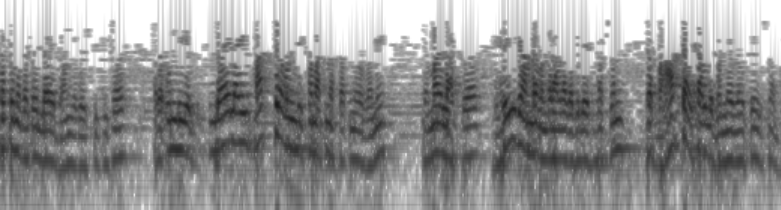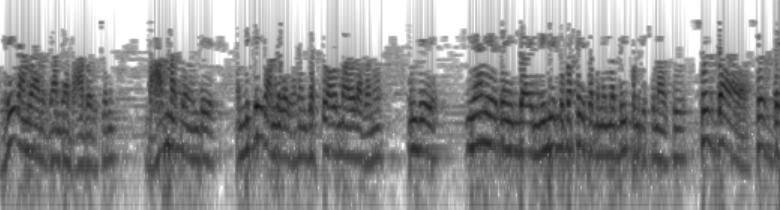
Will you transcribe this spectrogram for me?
कतै न कतै लय भङ्गको स्थिति छ र उनले लयलाई मात्र उनले समात्न सक्ने हो भने मलाई लाग्छ धेरै राम्रा भन्दा राम्रा गजल सक्छन् र भावका हिसाबले भन्ने हो भने चाहिँ यसमा धेरै राम्रा राम्रा भावहरू छन् भावमा चाहिँ उनले निकै राम्रो गर्छन् जस्तो अब म एउटा भनौँ उनले यहाँनिर चाहिँ मिलेको कसरी छ भने म दुई पङ्क्ति सुनाउँछु सोच्दा सोच्दै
